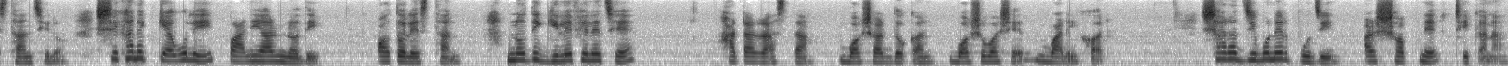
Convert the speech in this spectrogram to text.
স্থান ছিল। সেখানে কেবলই পানি আর নদী, অতল স্থান। নদী গিলে ফেলেছে হাঁটার রাস্তা, বসার দোকান, বসবাসের বাড়িঘর। সারা জীবনের পুঁজি আর স্বপ্নের ঠিকানা।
